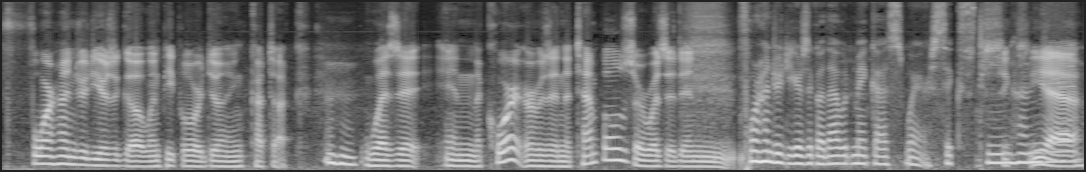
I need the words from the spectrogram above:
400 years ago, when people were doing Kathak, Mm-hmm. was it in the court or was it in the temples or was it in. 400 years ago, that would make us where 1600s. yeah.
